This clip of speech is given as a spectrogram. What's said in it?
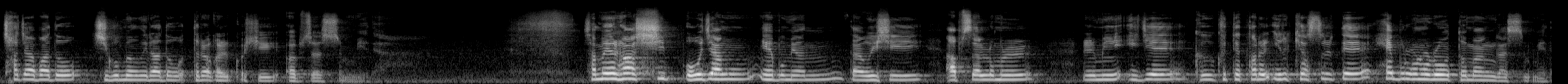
찾아봐도 지구명이라도 들어갈 곳이 없었습니다. 사무엘하 15장에 보면 다윗이 압살롬을 이미 이제 그 쿠데타를 일으켰을 때 헤브론으로 도망갔습니다.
